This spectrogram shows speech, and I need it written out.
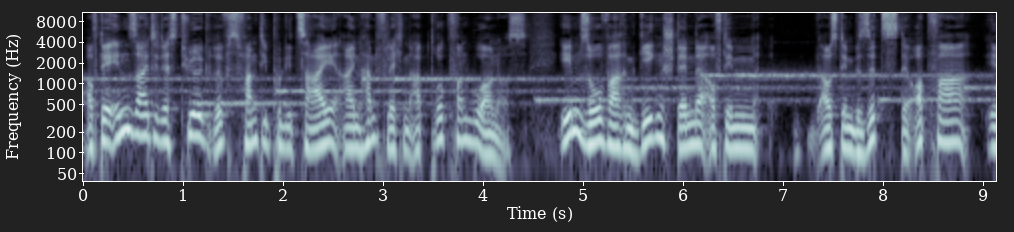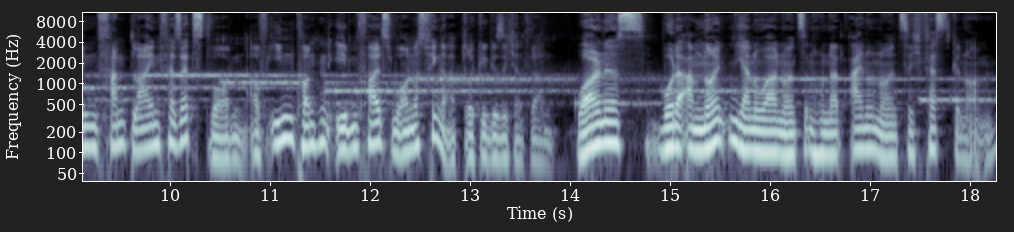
Auf der Innenseite des Türgriffs fand die Polizei einen Handflächenabdruck von Warners. Ebenso waren Gegenstände auf dem aus dem Besitz der Opfer in Pfandleihen versetzt worden. Auf ihnen konnten ebenfalls Warners Fingerabdrücke gesichert werden. Warners wurde am 9. Januar 1991 festgenommen.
